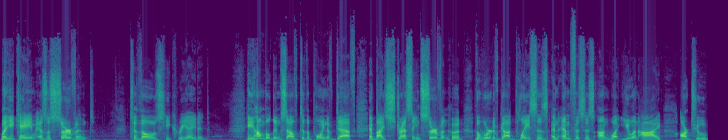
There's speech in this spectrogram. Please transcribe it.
But he came as a servant to those he created. He humbled himself to the point of death. And by stressing servanthood, the Word of God places an emphasis on what you and I are to,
